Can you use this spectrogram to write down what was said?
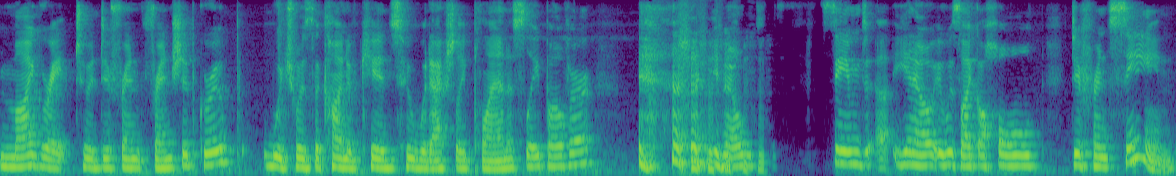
migrate to a different friendship group, which was the kind of kids who would actually plan a sleepover. you know, seemed, uh, you know, it was like a whole different scene.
